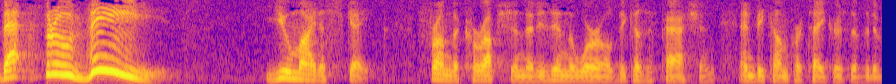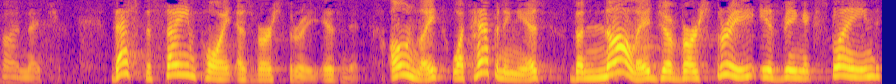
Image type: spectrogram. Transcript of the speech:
that through these you might escape from the corruption that is in the world because of passion and become partakers of the divine nature. That's the same point as verse 3, isn't it? Only what's happening is the knowledge of verse 3 is being explained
